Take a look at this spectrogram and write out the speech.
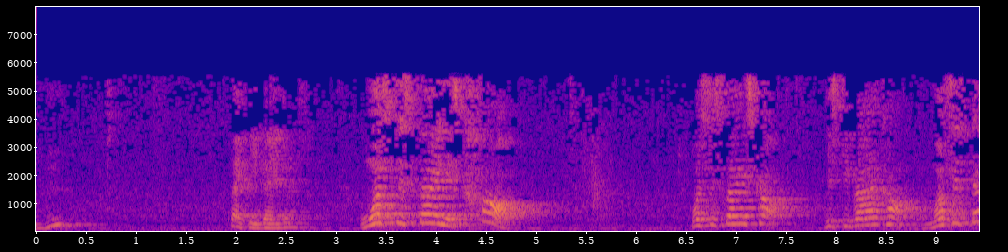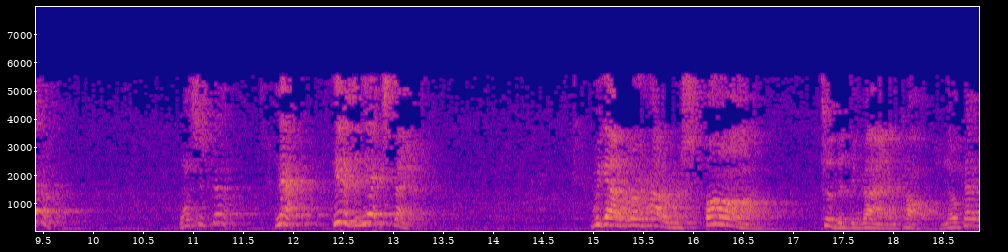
mm-hmm. thank you, Evangelist. Once this thing is called, once this thing is called, this divine call, once it's done, once it's done. Now, here's the next thing. We got to learn how to respond to the divine calling, okay?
